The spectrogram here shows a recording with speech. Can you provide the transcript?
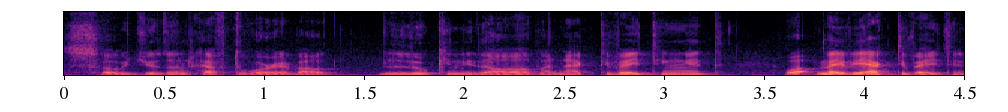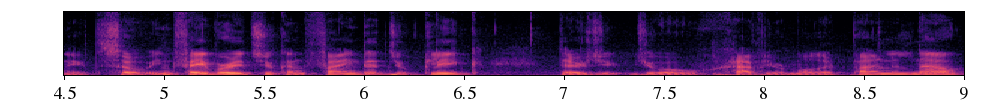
so you don't have to worry about looking it up and activating it. Well, maybe activating it. So in favorites, you can find it, you click, there you, you have your model panel now.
